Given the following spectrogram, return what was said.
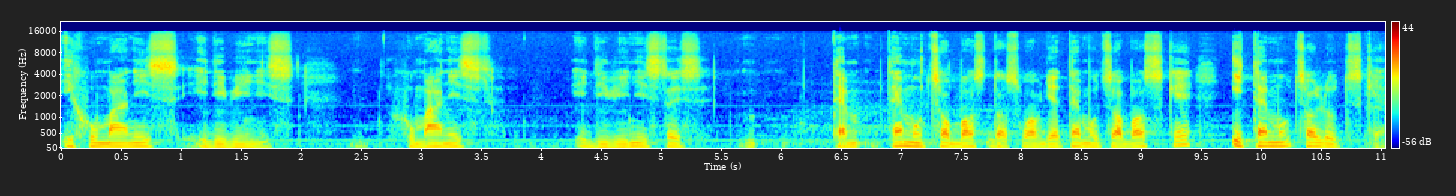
i humanis, i divinis. Humanis i divinis to jest tem, temu, co bos, dosłownie temu, co boskie i temu, co ludzkie.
